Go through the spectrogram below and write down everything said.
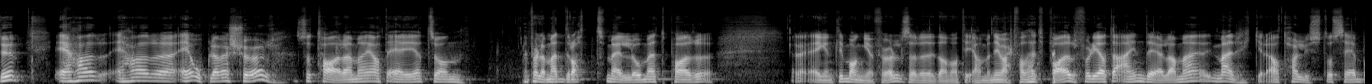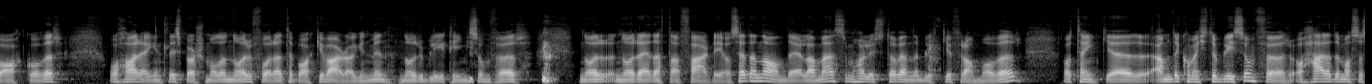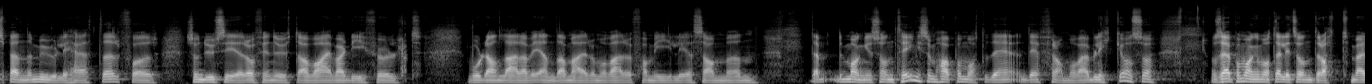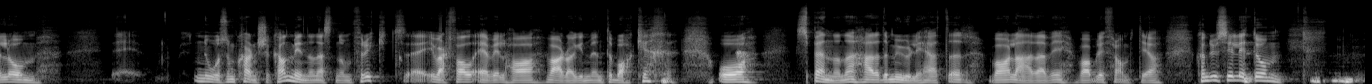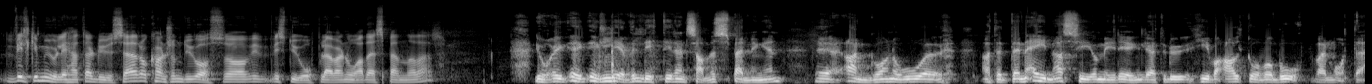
Du, jeg, har, jeg, har, jeg opplever sjøl, så tar jeg meg at jeg er i et sånn jeg føler meg dratt mellom et par egentlig mange følelser i denne tida, men i hvert fall et par. fordi at en del av meg merker at har lyst til å se bakover, og har egentlig spørsmålet når får jeg tilbake hverdagen min? Når blir ting som før? Når, når er dette ferdig? Og så er det en annen del av meg som har lyst til å vende blikket framover og tenker ja, men det kommer ikke til å bli som før. Og her er det masse spennende muligheter for, som du sier, å finne ut av hva er verdifullt hvordan lærer vi enda mer om å være familie sammen? Det er, mange sånne ting som har på en måte det, det framoverblikket. Og så, og så er jeg på mange måter litt sånn dratt mellom eh, noe som kanskje kan minne nesten om frykt. I hvert fall jeg vil ha hverdagen min tilbake. og spennende, her er det muligheter. Hva lærer vi? Hva blir framtida? Kan du si litt om hvilke muligheter du ser, og kanskje om du også, hvis du opplever noe av det spennende der? Jo, jeg, jeg, jeg, lever litt i den samme spenningen eh, angående ord, eh, at den ene sida mi er egentlig at du hiver alt over bord, på en måte.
